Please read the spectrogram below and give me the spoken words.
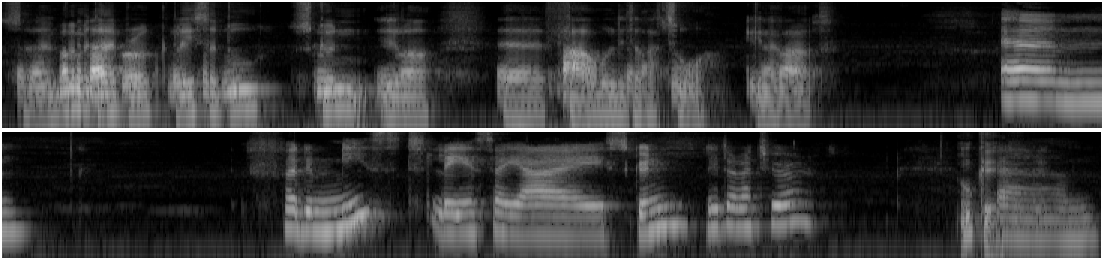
Så hvad med dig, Brooke? Læser du skøn eller uh, faglitteratur generelt? Um, for det mest læser jeg skøn litteratur. Okay. Um,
